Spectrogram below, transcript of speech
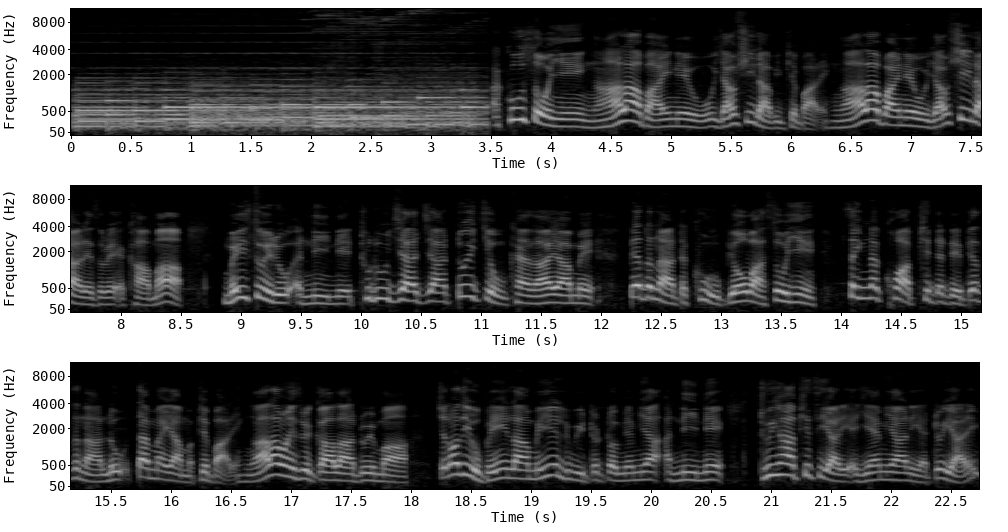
အခုဆိုရင်9လပိုင်းနဲ့ကိုရောက်ရှိလာပြီဖြစ်ပါတယ်9လပိုင်းနဲ့ကိုရောက်ရှိလာတယ်ဆိုတဲ့အခါမှာမိတ်ဆွေတို့အနီနဲ့ထူးထူးခြားခြားတွေ့ကြုံခံစားရမယ့်ပြဿနာတစ်ခုကိုပြောပါဆိုရင်စိတ်နှက်ခွဖြစ်တတ်တဲ့ပြဿနာလို့သတ်မှတ်ရမှာဖြစ်ပါတယ်9လပိုင်းဆိုတဲ့ကာလအတွင်းမှာကျွန်တော်ဒီကိုဘင်းလာမေးရဲ့လူတွေတော်တော်များများအနီနဲ့ဒွိဟဖြစ်စရာတွေအများများနေတာတွေ့ရတယ်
